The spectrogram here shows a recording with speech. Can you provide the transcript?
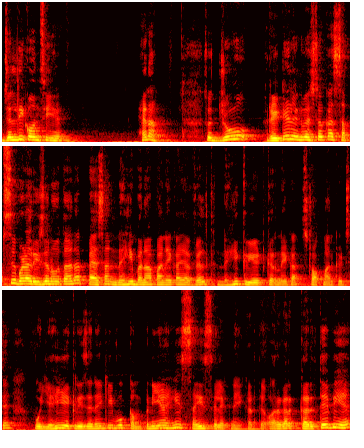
जल्दी कौन सी है? है ना? सो so, जो रिटेल इन्वेस्टर का सबसे बड़ा रीजन होता है ना पैसा नहीं बना पाने का या वेल्थ नहीं क्रिएट करने का स्टॉक मार्केट से वो यही एक रीजन है कि वो कंपनियाँ ही सही सेलेक्ट नहीं करते। और अगर करते भी हैं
